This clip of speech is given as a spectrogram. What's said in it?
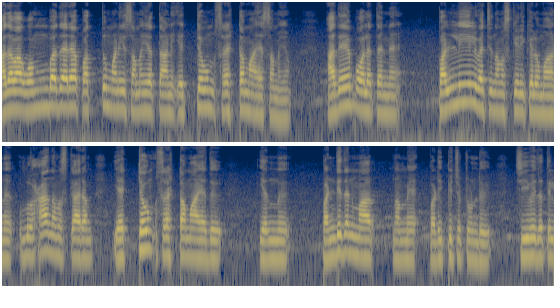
അഥവാ ഒമ്പതര പത്ത് മണി സമയത്താണ് ഏറ്റവും ശ്രേഷ്ഠമായ സമയം. അതേപോലെ തന്നെ പള്ളിയിൽ വെച്ച് നമസ്കരിക്കലുമാണ് ലുഹ നമസ്കാരം ഏറ്റവും ശ്രേഷ്ഠമായത് എന്ന് പണ്ഡിതന്മാർ നമ്മെ പഠിപ്പിച്ചിട്ടുണ്ട്. ജീവിതത്തിൽ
